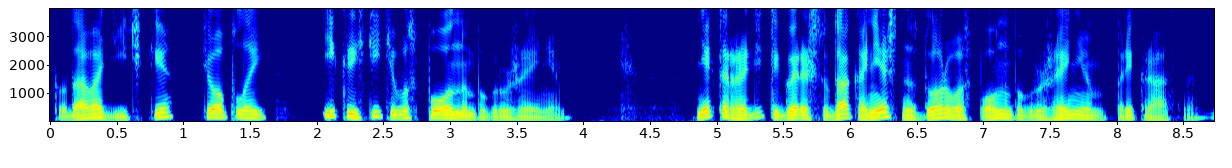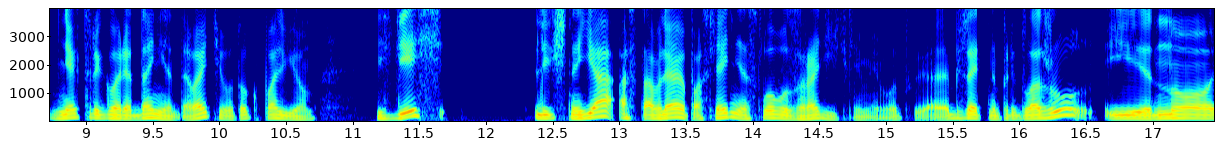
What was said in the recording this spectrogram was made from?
туда водички теплой и крестить его с полным погружением. Некоторые родители говорят, что да, конечно, здорово, с полным погружением, прекрасно. Некоторые говорят, да нет, давайте его только польем. Здесь лично я оставляю последнее слово за родителями. Вот обязательно предложу, и, но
